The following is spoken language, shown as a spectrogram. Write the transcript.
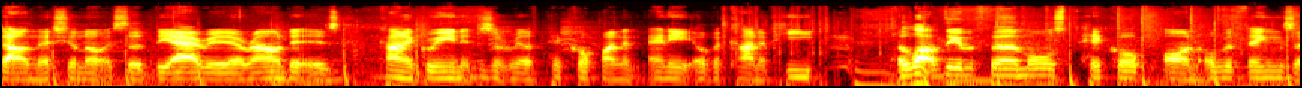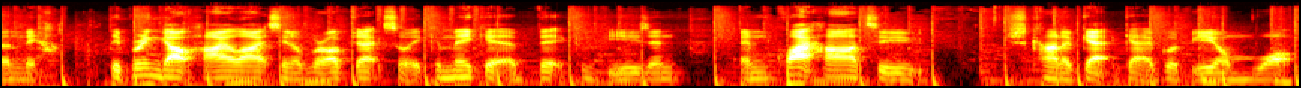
down this, you'll notice that the area around it is kind of green. It doesn't really pick up on any other kind of heat. A lot of the other thermals pick up on other things and they they bring out highlights in other objects, so it can make it a bit confusing and quite hard to just kind of get get a good view on what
